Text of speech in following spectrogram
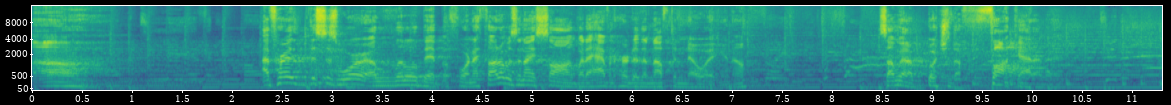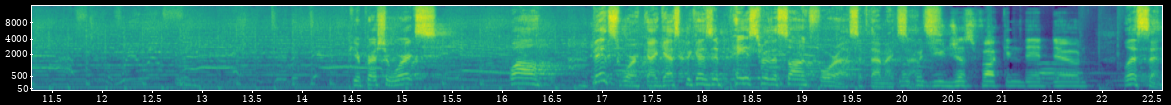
Ah. I've heard This Is War a little bit before, and I thought it was a nice song, but I haven't heard it enough to know it, you know? So I'm gonna butcher the fuck out of it. Peer pressure works? Well, bits work, I guess, because it pays for the song for us, if that makes Look sense. what you just fucking did, dude. Listen.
